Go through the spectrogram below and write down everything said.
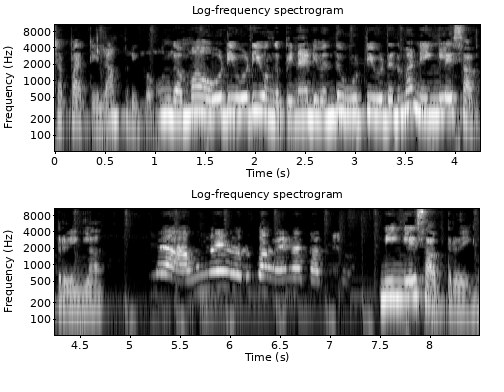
சப்பாத்தி எல்லாம் பிடிக்கும். உங்க அம்மா ஓடி ஓடி உங்க பின்னாடி வந்து ஊட்டி விடணுமா? நீங்களே சாப்பிட்டுருவீங்களா? இல்ல அவங்களே எடுப்பாங்க நான் சாப்பிட்டுருவேன் நீங்களே சாப்பிட்டுருவீங்க.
